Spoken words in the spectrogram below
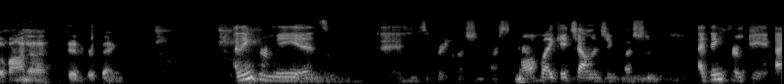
LaVonna did her thing? I think for me, it's it's a great question. First of all, like a challenging question. I think for me, I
